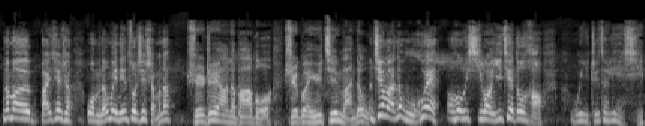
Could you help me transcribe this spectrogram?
那么，白先生，我们能为您做些什么呢？是这样的，巴布，是关于今晚的舞。今晚的舞会哦，希望一切都好。我一直在练习，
